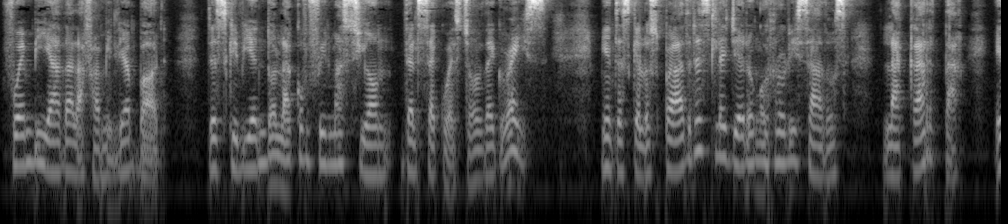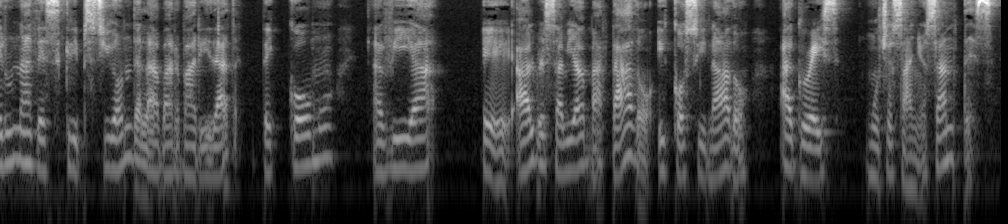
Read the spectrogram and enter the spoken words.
fue enviada a la familia Budd describiendo la confirmación del secuestro de Grace. Mientras que los padres leyeron horrorizados, la carta era una descripción de la barbaridad de cómo había eh, Albert había matado y cocinado a Grace muchos años antes.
